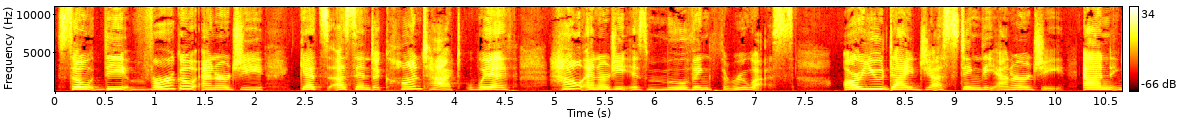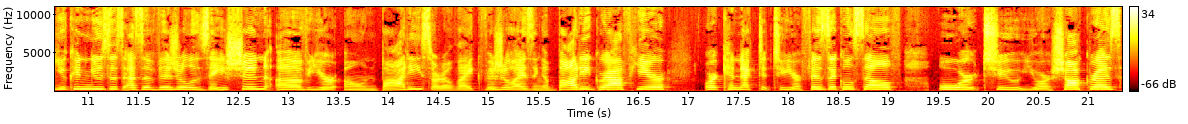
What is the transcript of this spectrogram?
So, the Virgo energy gets us into contact with how energy is moving through us. Are you digesting the energy? And you can use this as a visualization of your own body, sort of like visualizing a body graph here, or connect it to your physical self or to your chakras.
